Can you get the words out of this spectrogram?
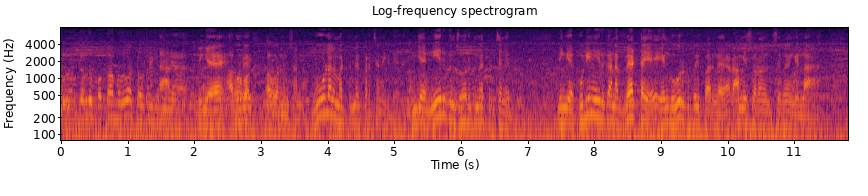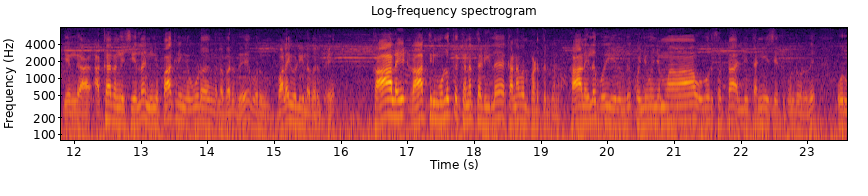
ஊழல்ங்கிறது பத்தாம் ரூபா சொல்றீங்க நீங்க. நீங்க ஒரு- நிமிஷம். ஊழல் மட்டுமே பிரச்சனை கிடையாது. இங்க நீருக்கும் சோறுக்குமே பிரச்சனை இருக்கு. நீங்கள் குடிநீருக்கான வேட்டையை எங்கள் ஊருக்கு போய் பாருங்கள் ராமேஸ்வரம் சிவகங்கை எங்கள் அக்கா தங்கச்சி எல்லாம் பார்க்குறீங்க ஊடகங்களில் வருது ஒரு வலைவழியில வருது. காலை ராத்திரி முழுக்க கிணத்தடியில் கணவன் படுத்திருக்கணும். காலையில் போய் இருந்து கொஞ்சம் கொஞ்சமாக ஒவ்வொரு சொட்டா அள்ளி தண்ணியை சேர்த்து கொண்டு வருது. ஒரு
